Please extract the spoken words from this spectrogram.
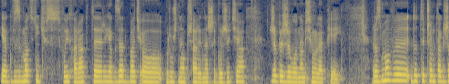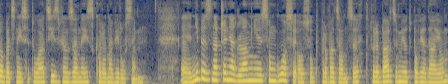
jak wzmocnić swój charakter, jak zadbać o różne obszary naszego życia, żeby żyło nam się lepiej. Rozmowy dotyczą także obecnej sytuacji związanej z koronawirusem. E, nie bez znaczenia dla mnie są głosy osób prowadzących, które bardzo mi odpowiadają.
